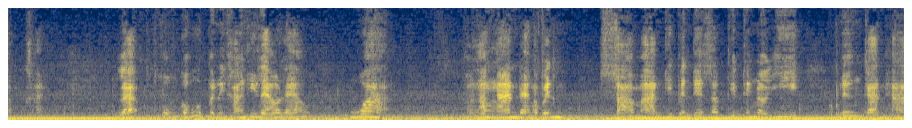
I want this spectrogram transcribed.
สำคัญ และผมก็พูดไปในครั้งที่แล้วแล้วว่าพลังงานแบ่งออกเป็นสามอันที่เป็น disruptive technology หนึ่งการหา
